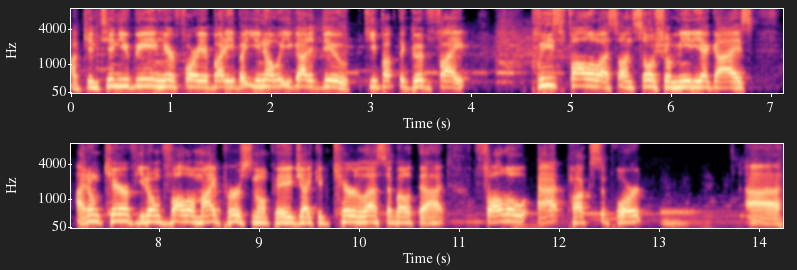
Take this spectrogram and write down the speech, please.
I'll continue being here for you, buddy. But you know what you got to do? Keep up the good fight. Please follow us on social media, guys. I don't care if you don't follow my personal page. I could care less about that. Follow at Puck Support. Uh,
